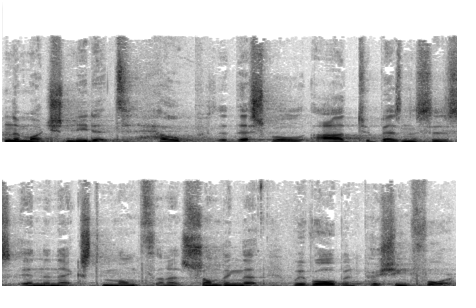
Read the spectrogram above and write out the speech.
The much needed help that this will add to businesses in the next month, and it's something that we've all been pushing for.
